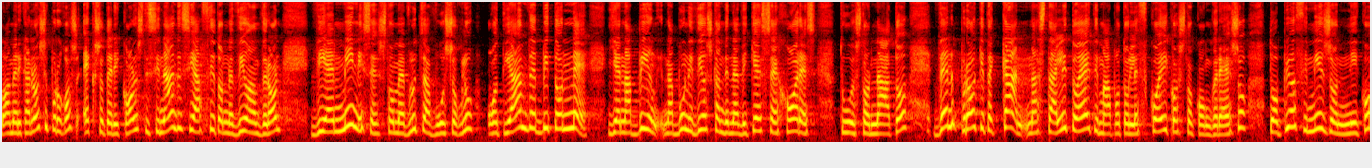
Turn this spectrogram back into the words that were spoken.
ο Αμερικανός Υπουργός Εξωτερικών στη συνάντηση αυτή των δύο ανδρών διεμήνυσε στο Μευλού Τσαβούσογλου ότι ότι αν δεν μπει το ναι για να, μπει, να μπουν οι δύο σκανδιναβικές χώρες στο ΝΑΤΟ, δεν πρόκειται καν να σταλεί το αίτημα από το Λευκό Οίκο στο Κογκρέσο, το οποίο θυμίζω, Νίκο,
